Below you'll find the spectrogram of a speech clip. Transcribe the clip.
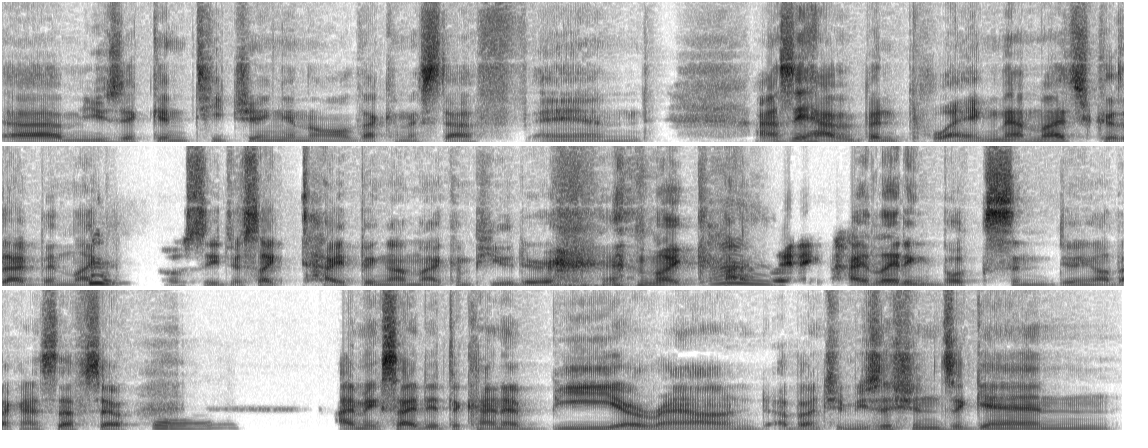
uh, music and teaching and all that kind of stuff. And I honestly haven't been playing that much because I've been like mostly just like typing on my computer and like mm. highlighting, highlighting books and doing all that kind of stuff. So I'm excited to kind of be around a bunch of musicians again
